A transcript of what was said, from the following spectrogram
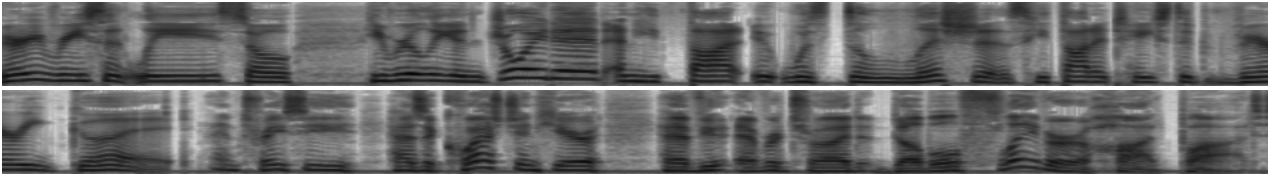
very recently. So, he really enjoyed it and he thought it was delicious. He thought it tasted very good. And Tracy has a question here Have you ever tried double flavor hot pot?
